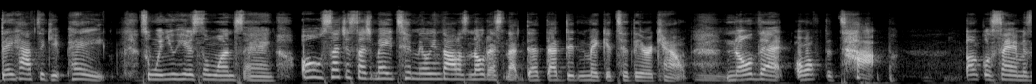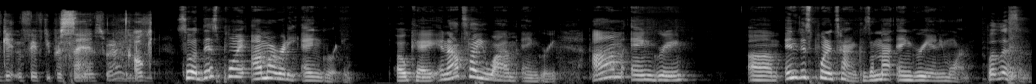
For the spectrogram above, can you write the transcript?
They have to get paid. So when you hear someone saying, "Oh, such and such made ten million dollars," no, that's not that. That didn't make it to their account. Know that off the top, Uncle Sam is getting fifty percent. That's right. Okay. So at this point, I'm already angry. Okay, and I'll tell you why I'm angry. I'm angry um, in this point in time because I'm not angry anymore. But listen,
